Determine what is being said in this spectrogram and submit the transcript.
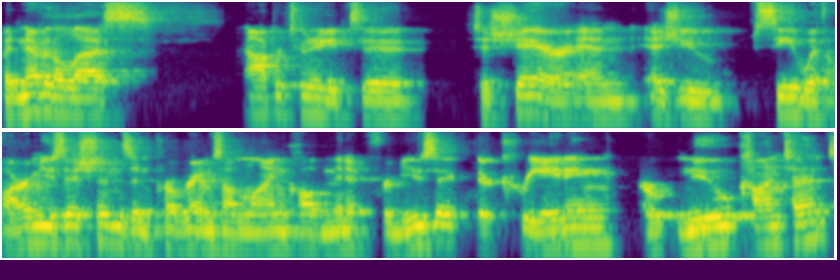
but nevertheless, opportunity to to share. And as you see with our musicians and programs online called Minute for Music, they're creating new content.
